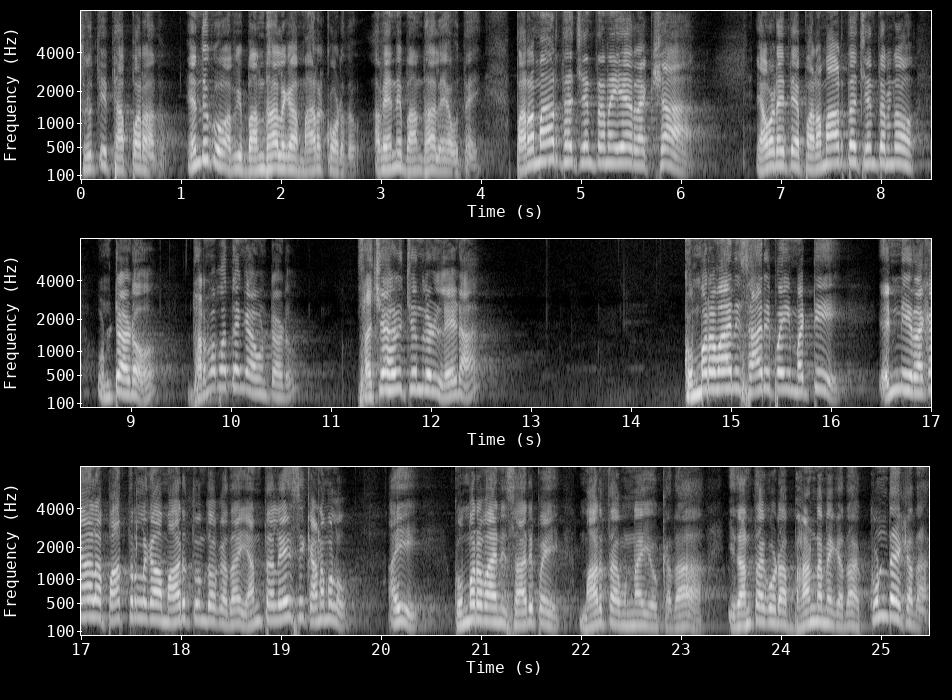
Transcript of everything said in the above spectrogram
శృతి తప్పరాదు. ఎందుకు? అవి బంధాలుగా మారకూడదు. అవన్నీ బంధాలే అవుతాయి. పరమార్థ చింతనయే రక్ష. ఎవడైతే పరమార్థ చింతనలో ఉంటాడో ధర్మబద్ధంగా ఉంటాడు. సత్యహరిచంద్రుడు లేడా? కుమ్మరవాణి సారిపై మట్టి ఎన్ని రకాల పాత్రలుగా మారుతుందో కదా ఎంత లేసి కణములు అయి కుమ్మరవాణి సారిపై మారుతా ఉన్నాయో కదా? ఇదంతా కూడా భాండమే కదా? కుండే కదా?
